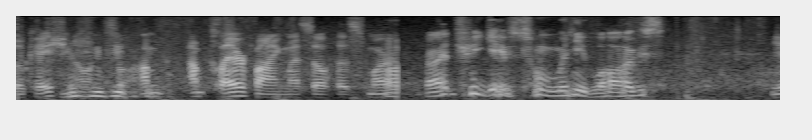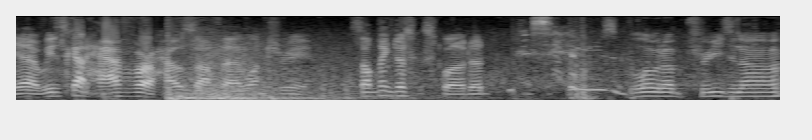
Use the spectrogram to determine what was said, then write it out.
location on, so I'm I'm clarifying myself as smart. That tree gave so many logs. Yeah, we just got half of our house off that one tree. Something just exploded. Sam's blowing up trees now.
